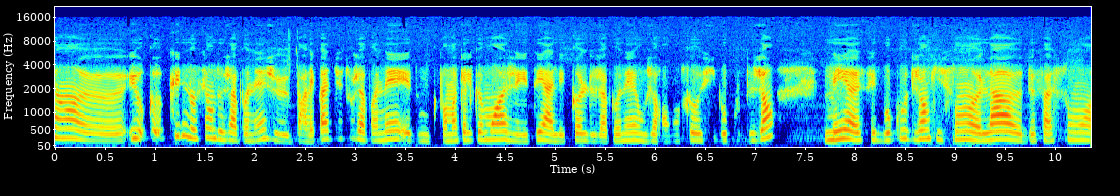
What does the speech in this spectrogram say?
euh, eu aucune notion de japonais, je parlais pas du tout japonais et donc pendant quelques mois j'ai été à l'école de japonais où j'ai rencontré aussi beaucoup de gens, mais euh, c'est beaucoup de gens qui sont là de façon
